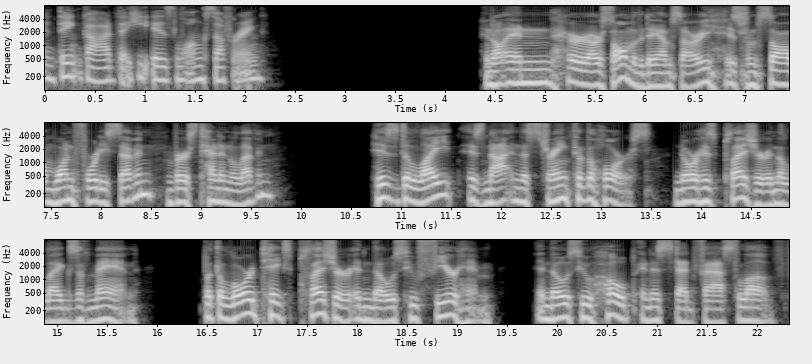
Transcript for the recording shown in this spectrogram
and thank God that He is long suffering. And I'll end her our psalm of the day, I'm sorry, is from Psalm 147, verse 10 and 11. His delight is not in the strength of the horse, nor his pleasure in the legs of man. But the Lord takes pleasure in those who fear him, in those who hope in his steadfast love.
